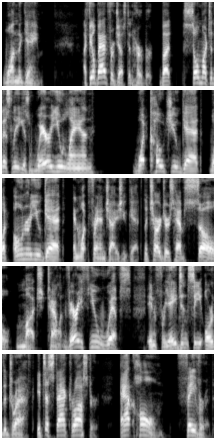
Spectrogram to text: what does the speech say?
won the game. I feel bad for Justin Herbert, but so much of this league is where you land what coach you get, what owner you get, and what franchise you get. The Chargers have so much talent, very few whiffs in free agency or the draft. It's a stacked roster. At home, favorite.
